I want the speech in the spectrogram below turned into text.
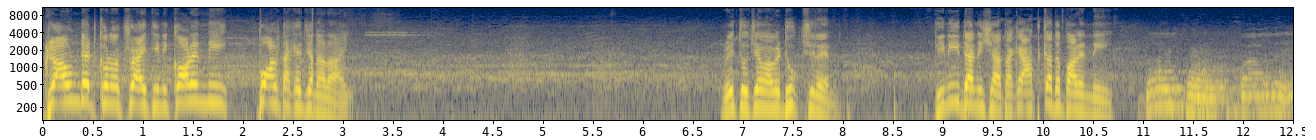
গ্রাউন্ডেড কোনো ট্রাই তিনি করেননি বলটাকে জানারায় ঋতু যেভাবে ঢুকছিলেন তিনি দানিশা তাকে আটকাতে পারেননি। Goal for Bangladesh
